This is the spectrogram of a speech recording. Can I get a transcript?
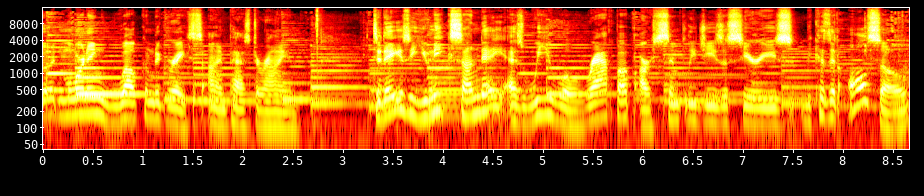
Good morning. Welcome to Grace. I'm Pastor Ryan. Today is a unique Sunday as we will wrap up our Simply Jesus series because it also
